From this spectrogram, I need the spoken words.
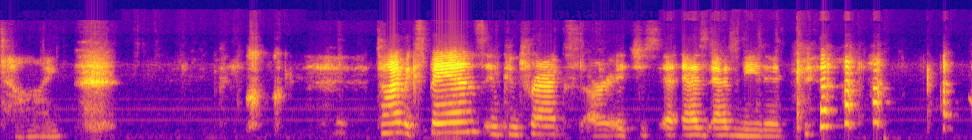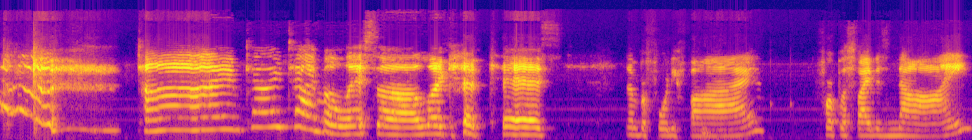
time time expands and contracts or it's just as as needed. Time time time melissa. Look at this. Number 45 4 plus 5 is 9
